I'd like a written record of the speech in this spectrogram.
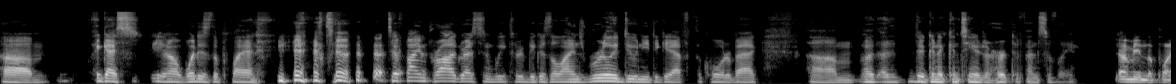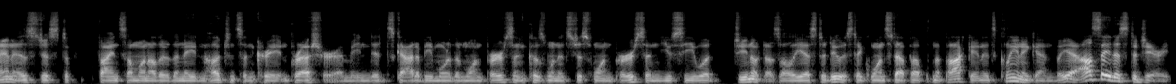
Um, I guess you know what is the plan to to find progress in week three because the Lions really do need to get after the quarterback. Um, uh, they're going to continue to hurt defensively. I mean, the plan is just to find someone other than Aidan Hutchinson creating pressure. I mean, it's got to be more than one person because when it's just one person, you see what Geno does. All he has to do is take one step up in the pocket and it's clean again. But yeah, I'll say this to Jerry.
